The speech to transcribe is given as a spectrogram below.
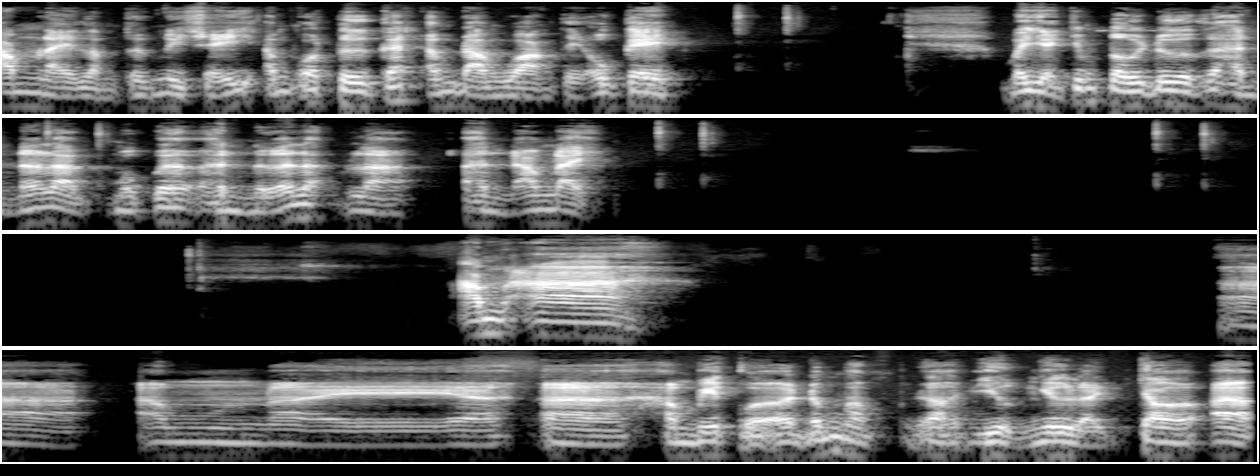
ông này làm thượng nghị sĩ ông có tư cách ông đàng hoàng thì ok bây giờ chúng tôi đưa cái hình đó là một cái hình nữa là, là hình ông này. Ông à, à, ông này à, không biết có đúng không? Rồi dường như là cho à,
